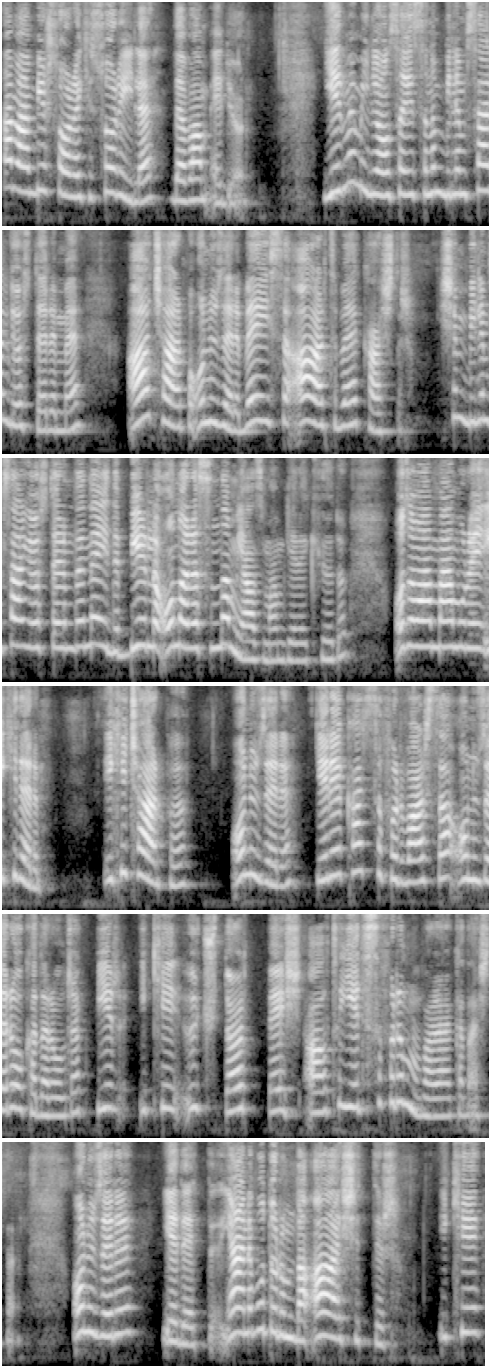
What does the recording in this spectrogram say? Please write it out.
Hemen bir sonraki soru ile devam ediyorum. 20 milyon sayısının bilimsel gösterimi a çarpı 10 üzeri b ise a artı b kaçtır? Şimdi bilimsel gösterimde neydi? 1 ile 10 arasında mı yazmam gerekiyordu? O zaman ben buraya 2 derim. 2 çarpı 10 üzeri geriye kaç sıfır varsa 10 üzeri o kadar olacak. 1, 2, 3, 4, 5, 6, 7 sıfırım mı var arkadaşlar? 10 üzeri 7 etti. Yani bu durumda A eşittir 2,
